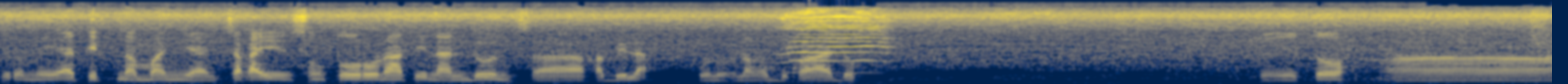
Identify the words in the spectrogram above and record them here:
Pero may atip naman yan. Tsaka yung isang turo natin nandun sa kabila. Puno ng abukado. So ito, ah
